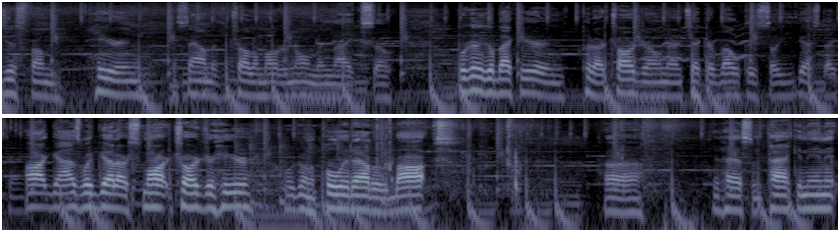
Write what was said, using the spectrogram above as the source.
just from hearing the sound the trolling motor normally makes. So we're gonna go back here and put our charger on there and check our voltage so you guys stay tuned. All right guys we've got our smart charger here. We're gonna pull it out of the box. Uh, it has some packing in it.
